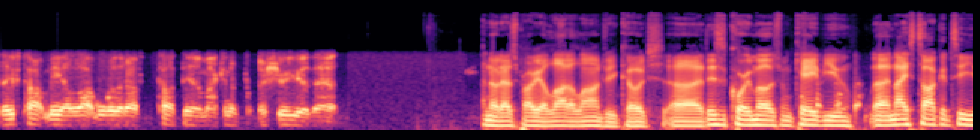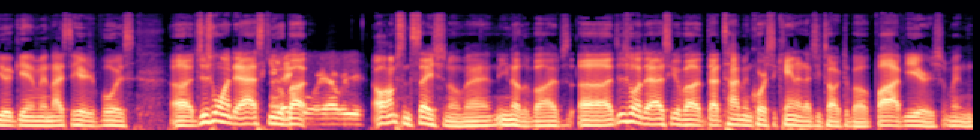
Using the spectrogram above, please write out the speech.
they've taught me a lot more than I've taught them. I can assure you of that. I know that's probably a lot of laundry, Coach. Uh, this is Corey Mose from KVUE. Uh, nice talking to you again, man. Nice to hear your voice. Uh, just wanted to ask you hey, about. Corey, how are you? Oh, I'm sensational, man. You know the vibes. Uh, just wanted to ask you about that time in Corsicana that you talked about, five years. I mean,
